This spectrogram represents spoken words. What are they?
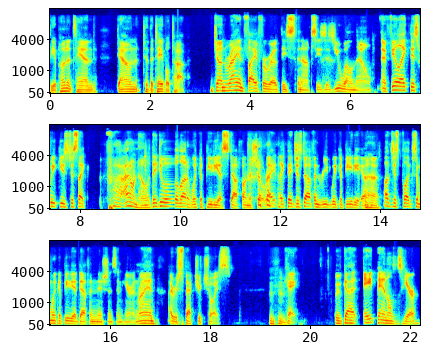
the opponent's hand down to the tabletop. John Ryan Pfeiffer wrote these synopses, as you well know. I feel like this week he's just like, I don't know. They do a lot of Wikipedia stuff on the show, right? like they just often read Wikipedia. Uh-huh. I'll just plug some Wikipedia definitions in here. And Ryan, I respect your choice. Mhm. Okay. We've got eight panels here.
